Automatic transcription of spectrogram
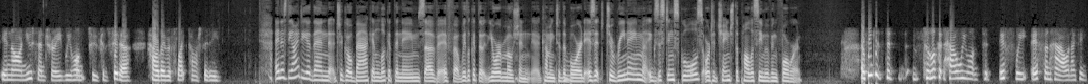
in our new century, we want to consider how they reflect our city. And is the idea then to go back and look at the names of, if uh, we look at the, your motion uh, coming to the mm board, is it to rename existing schools or to change the policy moving forward? I think it's to to look at how we want to, if we, if and how, and I think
